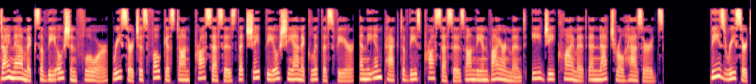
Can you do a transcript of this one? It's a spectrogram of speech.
Dynamics of the ocean floor – Research is focused on processes that shape the oceanic lithosphere, and the impact of these processes on the environment, e.g. climate and natural hazards. These research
